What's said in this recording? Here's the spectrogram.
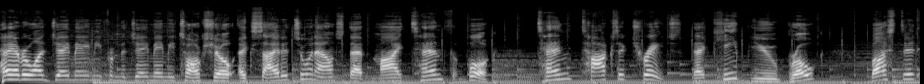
Hey everyone, Jay Maymi from the Jay Maymi Talk Show. Excited to announce that my 10th book, 10 Toxic Traits That Keep You Broke, Busted,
